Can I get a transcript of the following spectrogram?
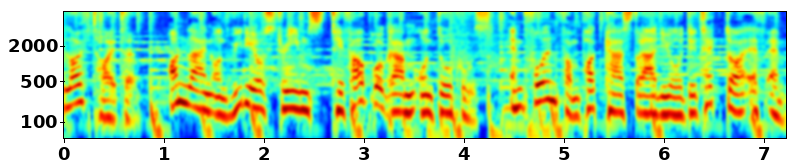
läuft heute? Online- und Videostreams, TV-Programm und Dokus. Empfohlen vom Podcast Radio Detektor FM.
